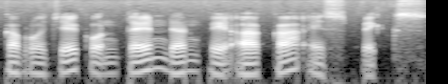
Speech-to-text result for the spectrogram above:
project, content dan PAK aspects.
